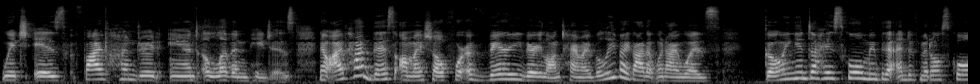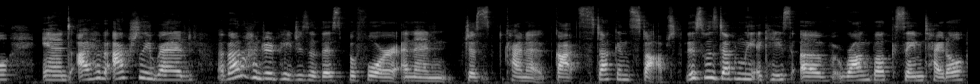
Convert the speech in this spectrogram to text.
which is 511 pages. Now I've had this on my shelf for a very, very long time. I believe I got it when I was going into high school, maybe the end of middle school, and I have actually read about 100 pages of this before and then just kind of got stuck and stopped. This was definitely a case of wrong book, same title,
